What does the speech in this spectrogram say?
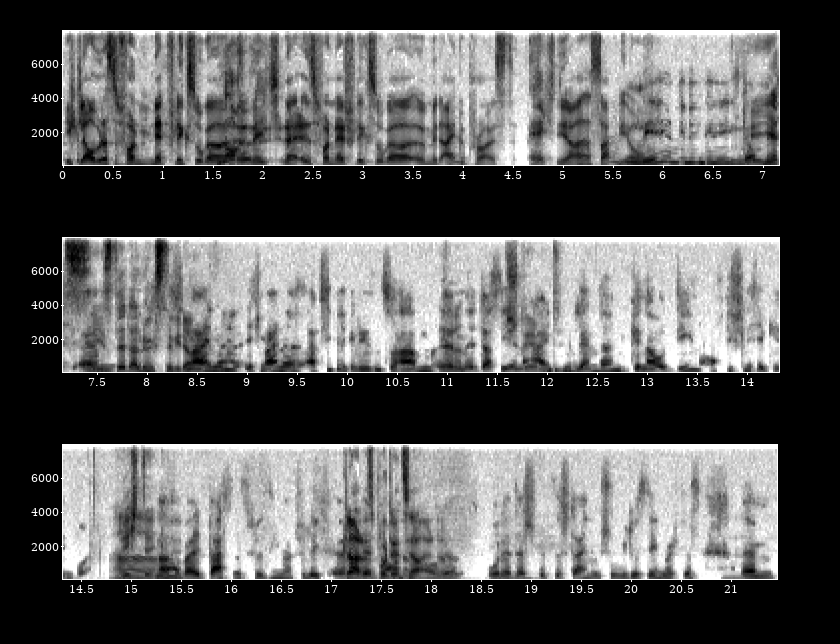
ich glaube, das ist von Netflix sogar. Noch äh, nicht. Ne, ist von Netflix sogar äh, mit eingepreist. Echt? Ja, das sagen die auch. Nee, nee, nee, nee, nee ich glaub Nee, jetzt nicht. Ähm, siehste, da lügst du ich, wieder. Ich meine, ich meine, Artikel gelesen zu haben, Ja, ähm, dass sie stimmt. in einigen Ländern genau dem auf die Schliche gehen wollen. Ah. Richtig. Ne? Weil das ist für sie natürlich ähm, Klar, der das Potenzial, im Auge ne? Oder der spitze Stein im Schuh, wie du es sehen möchtest. Ähm,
